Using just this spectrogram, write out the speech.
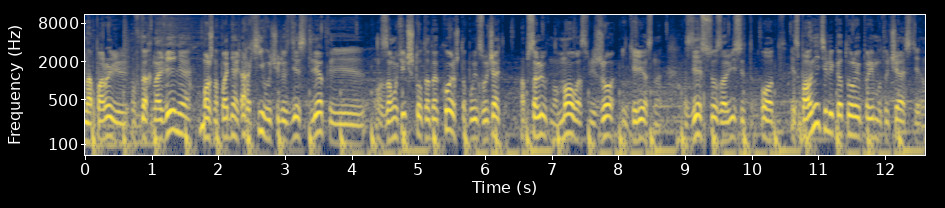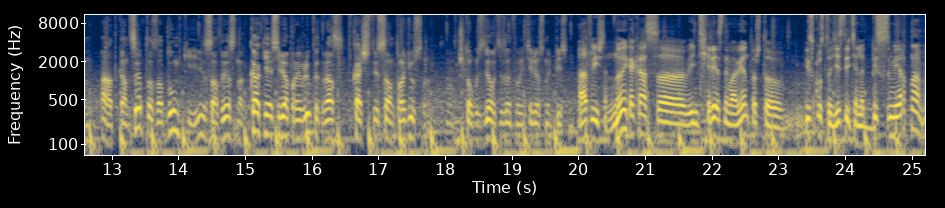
на порыве вдохновения, можно поднять архивы через 10 лет и замутить что-то такое, что будет звучать абсолютно ново, свежо, интересно. Здесь все зависит от исполнителей, которые примут участие, от концепта, задумки и, соответственно, как я себя проявлю как раз в качестве саунд-продюсера чтобы сделать из этого интересную песню. Отлично. Ну и как раз э, интересный момент, то, что искусство действительно бессмертно,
